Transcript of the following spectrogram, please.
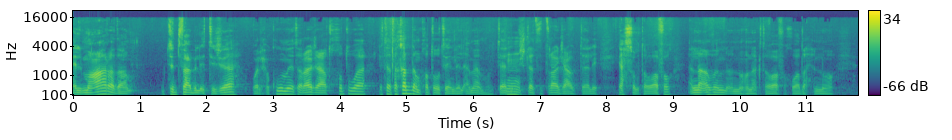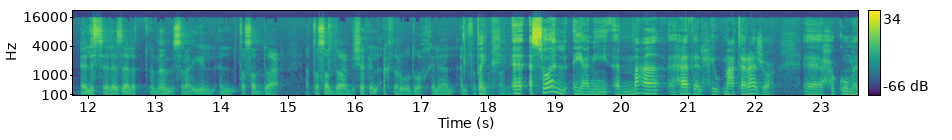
المعارضة بتدفع بالاتجاه والحكومة تراجعت خطوة لتتقدم خطوتين للأمام وبالتالي مش لا تتراجع وبالتالي يحصل توافق. أنا لا أظن أنه هناك توافق واضح أنه لسه لا زالت أمام إسرائيل التصدع التصدع بشكل أكثر وضوح خلال الفترة طيب القادمة. السؤال يعني مع هذا الحو... مع تراجع حكومة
